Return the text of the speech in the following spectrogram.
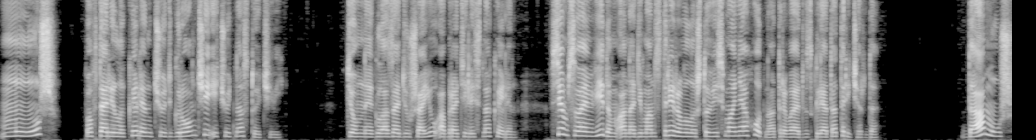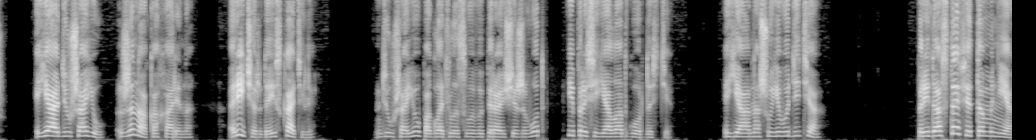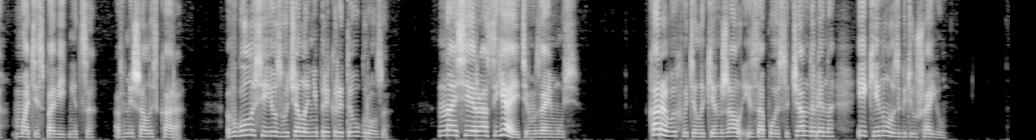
«Муж?» — повторила Кэлен чуть громче и чуть настойчивей. Темные глаза Дюшаю обратились на Кэлен. Всем своим видом она демонстрировала, что весьма неохотно отрывает взгляд от Ричарда. «Да, муж. Я Дюшаю, жена Кахарина. Ричарда, искатели». Дюшаю погладила свой выпирающий живот и просияла от гордости. «Я ношу его дитя». «Предоставь это мне, мать-исповедница», — вмешалась Кара. В голосе ее звучала неприкрытая угроза. «На сей раз я этим займусь». Кара выхватила кинжал из-за пояса Чандалина и кинулась к Дюшаю.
